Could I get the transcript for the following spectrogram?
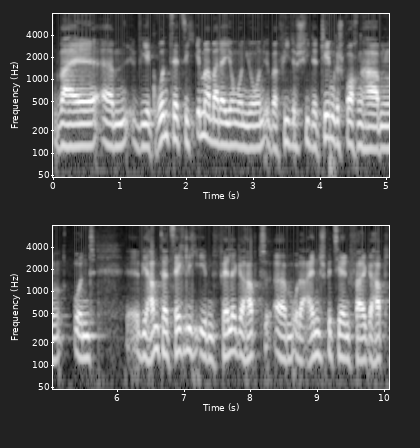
weil ähm, wir grundsätzlich immer bei der Jungen Union über viele verschiedene Themen gesprochen haben. Und äh, wir haben tatsächlich eben Fälle gehabt oder einen speziellen Fall gehabt,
